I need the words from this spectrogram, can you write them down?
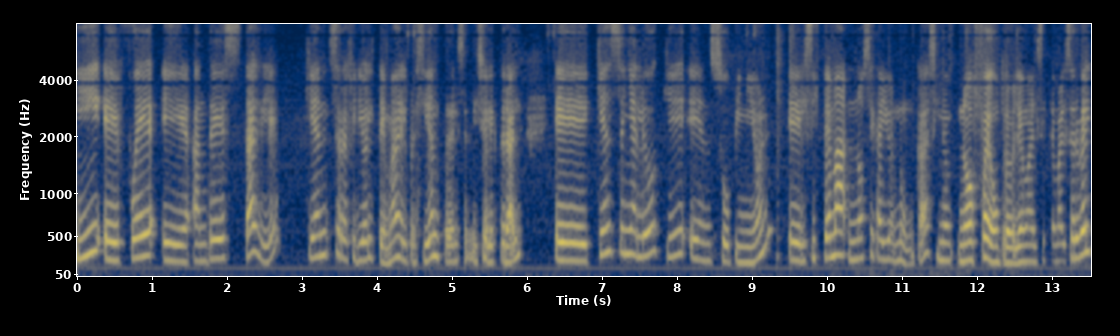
y eh, fue eh, Andrés Tagle quien se refirió al tema, el presidente del Servicio Electoral, quien señaló que en su opinión el sistema no se cayó nunca, sino no fue un problema del sistema del CERVEL,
